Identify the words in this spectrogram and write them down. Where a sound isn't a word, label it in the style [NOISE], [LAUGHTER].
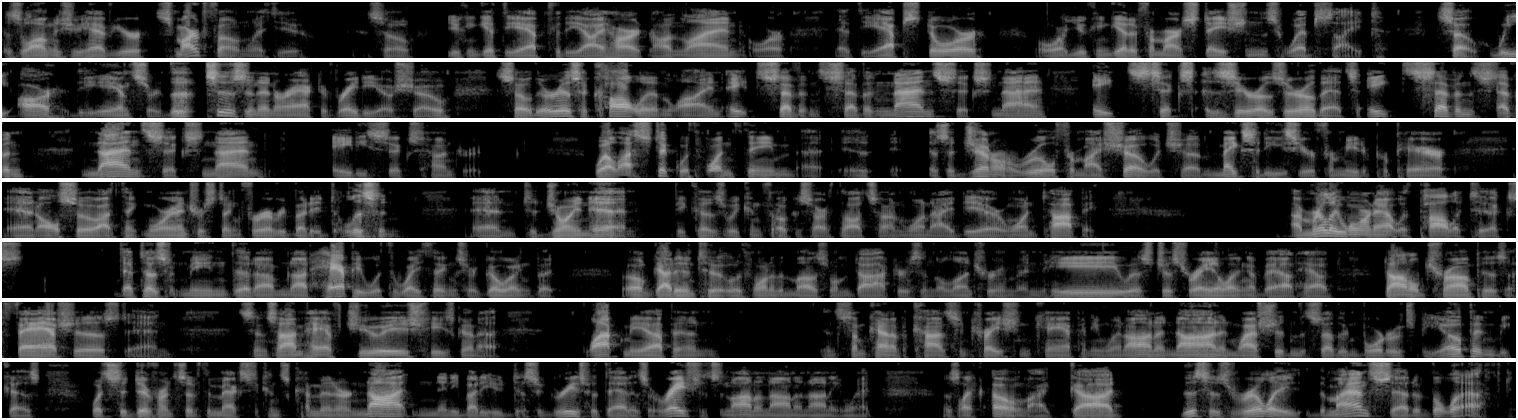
as long as you have your smartphone with you. So you can get the app for the iHeart online or at the App Store, or you can get it from our station's website. So we are the answer. This is an interactive radio show. So there is a call in line, 877 969 8600. That's 877 969 8600. Well, I stick with one theme uh, as a general rule for my show, which uh, makes it easier for me to prepare and also, I think, more interesting for everybody to listen and to join in because we can focus our thoughts on one idea or one topic. I'm really worn out with politics. That doesn't mean that I'm not happy with the way things are going, but well, got into it with one of the Muslim doctors in the lunchroom, and he was just railing about how Donald Trump is a fascist, and since I'm half Jewish, he's going to lock me up in in some kind of a concentration camp. And he went on and on. And why shouldn't the southern borders be open? Because what's the difference if the Mexicans come in or not? And anybody who disagrees with that is a racist, and on and on and on he went. I was like, oh my God, this is really the mindset of the left.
